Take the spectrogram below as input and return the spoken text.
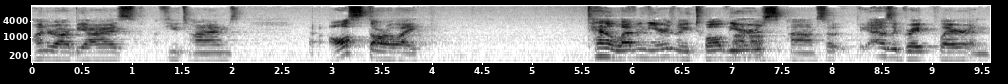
100 RBIs a few times. Uh, All star like 10, 11 years, maybe 12 years. Um, so the guy was a great player, and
